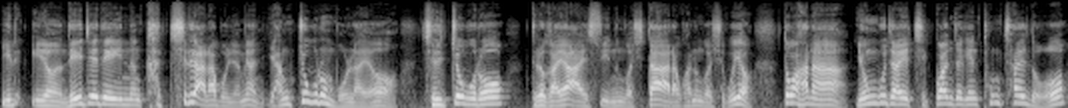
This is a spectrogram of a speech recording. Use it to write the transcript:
이런 내재되어 있는 가치를 알아보려면 양쪽으로 몰라요. 질적으로 들어가야 알 수 있는 것이다 라고 하는 것이고요. 또 하나 연구자의 직관적인 통찰도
